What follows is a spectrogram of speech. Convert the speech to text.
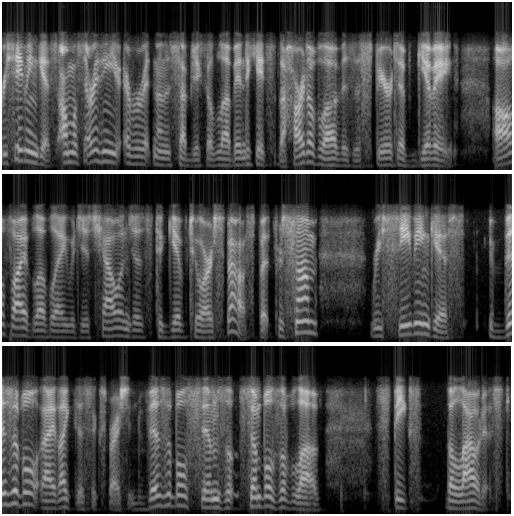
Receiving gifts. Almost everything you've ever written on the subject of love indicates that the heart of love is the spirit of giving. All five love languages challenge us to give to our spouse, but for some, receiving gifts, visible, I like this expression, visible symbols of love speaks the loudest.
